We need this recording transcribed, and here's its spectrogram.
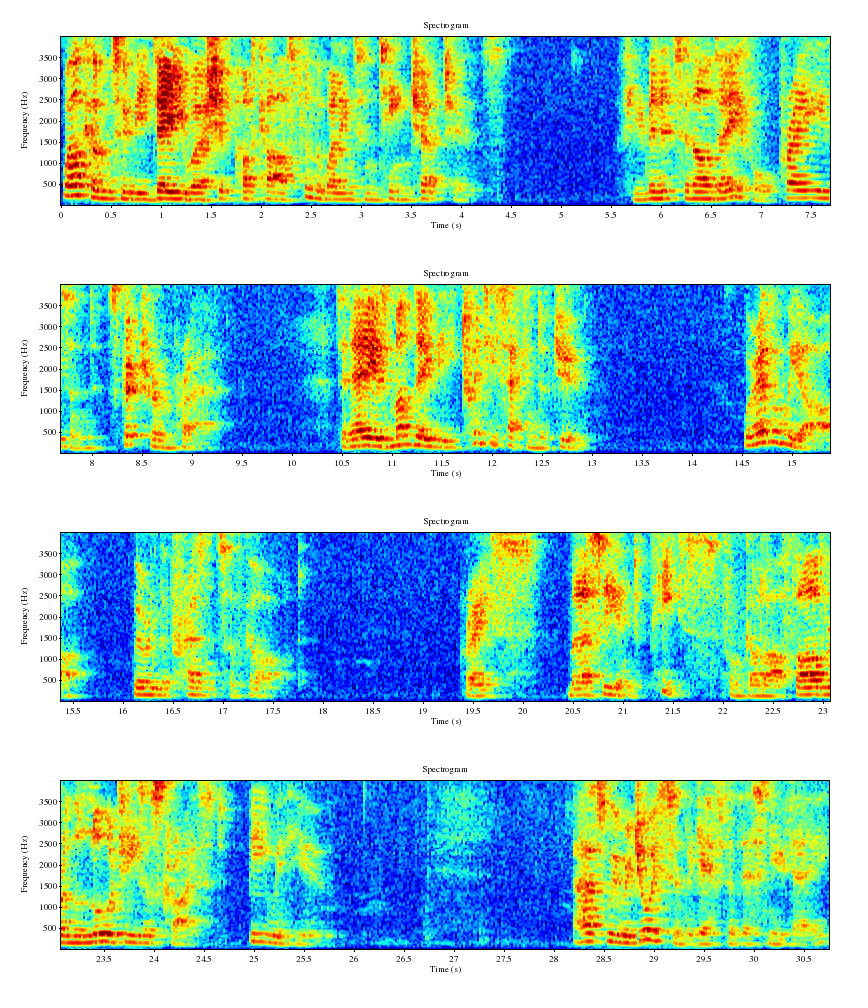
Welcome to the Daily Worship podcast from the Wellington Teen Churches. A few minutes in our day for praise and scripture and prayer. Today is Monday, the 22nd of June. Wherever we are, we're in the presence of God. Grace, mercy, and peace from God our Father and the Lord Jesus Christ be with you. As we rejoice in the gift of this new day,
